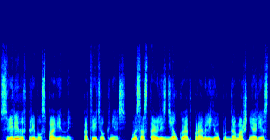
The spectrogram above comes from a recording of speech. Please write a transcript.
«Свиридов прибыл с повинной», — ответил князь. «Мы составили сделку и отправили его под домашний арест».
